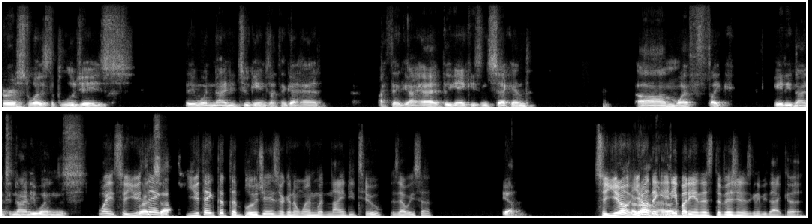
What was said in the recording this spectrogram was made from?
first was the Blue Jays. They won 92 games. I think I had. I think I had the Yankees in second. Um, with like 89 to 90 wins. Wait, so you Red think Sox. you think that the Blue Jays are going to win with 92? Is that what you said? Yeah. So you don't you don't think that. anybody in this division is going to be that good?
